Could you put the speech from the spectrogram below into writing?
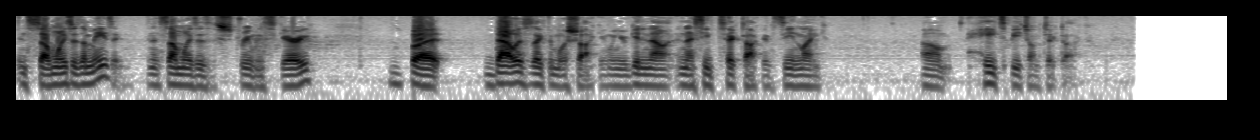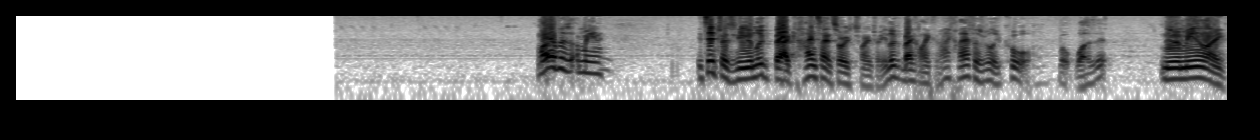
in some ways is amazing, and in some ways is extremely scary. But that was like the most shocking when you're getting out and I see TikTok and seeing like um, hate speech on TikTok. My life is, I mean, it's interesting. You look back, hindsight story 2020. You look back like, like life was really cool, but was it? You know what I mean? Like,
